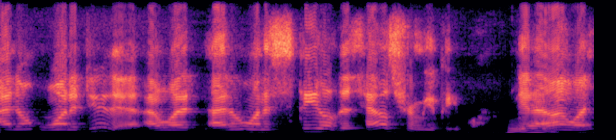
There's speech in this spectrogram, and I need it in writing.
I don't want to do that. I want I don't want to steal this house from you people. You know, I want."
